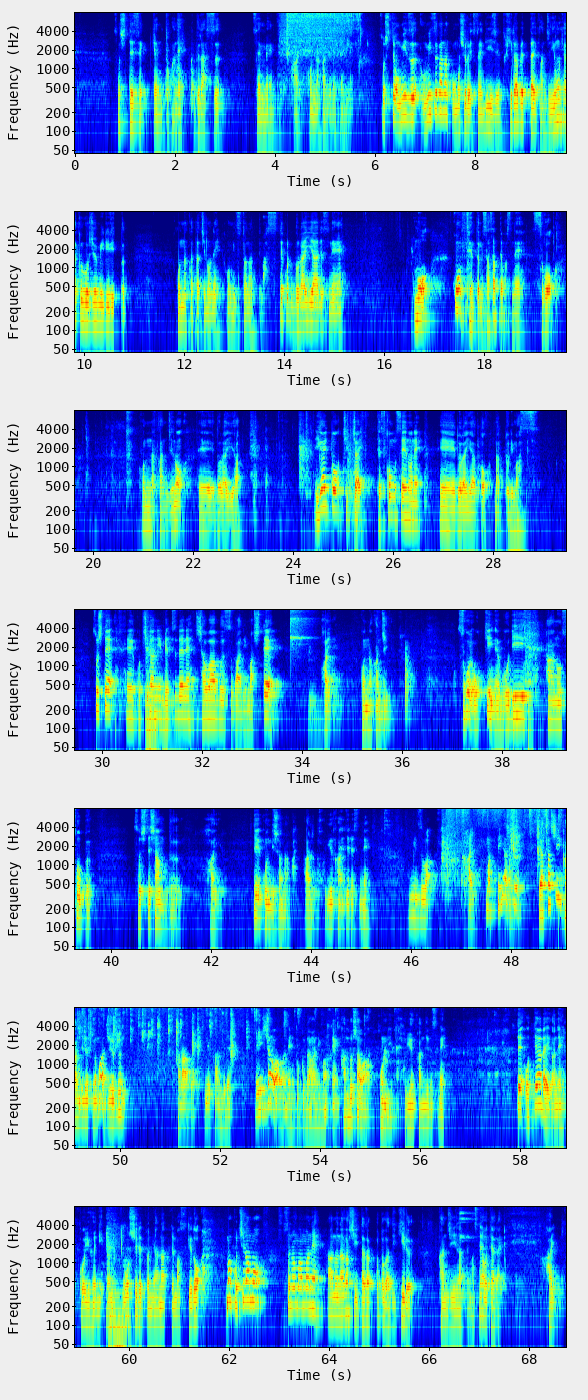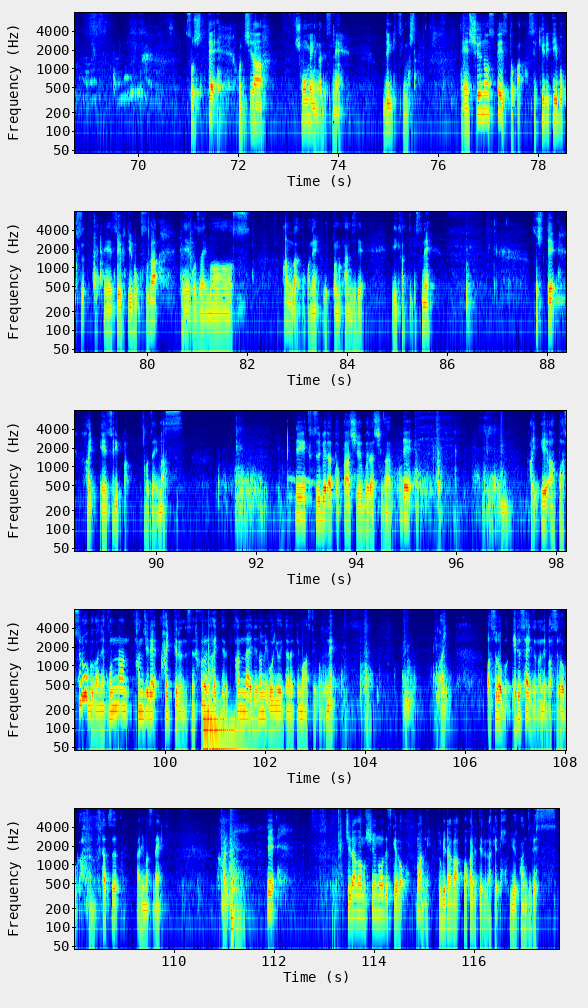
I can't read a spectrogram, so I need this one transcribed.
そして石鹸とかね、グラス、洗面。はい。こんな感じの洗面。そしてお水。お水がなんか面白いですね。リージェント平べったい感じ。450ml。こんな形のね、お水となってます。で、これドライヤーですね。もう、コンセントに刺さってますね。すご。こんな感じの、えードライヤー。意外とちっちゃいテスコム製のね、えードライヤーとなっております。そして、えーこちらに別でね、シャワーブースがありまして、はい、こんな感じ。すごい大きいね、ボディあのソープ、そしてシャンプー、はい。で、コンディショナーがあるという感じですね。お水は、はい。まあ、水圧、優しい感じですが、まあ十分かなという感じです。レインシャワーはね、特段ありません。ハンドシャワーオンリーという感じですね。で、お手洗いがね、こういう風に、ウォシュレットにはなってますけど、まあ、こちらも、そのままね、あの、流していただくことができる感じになってますね、お手洗い。はい。そして、こちら、正面がですね、電気つきました。えー収納スペースとか、セキュリティボックス、えーセーフティボックスが、えーございます。ハンガーとかね、ウッドの感じで、いい感じですね。そして、はい、えースリッパございます。で、靴べらとかシューブラシがあって、はい、えーあ、バスローブがね、こんな感じで入ってるんですね。袋に入ってる。館内でのみご利用いただけますということでね。はい。バスローブ、L サイズのね、バスローブが2つありますね。はい。で、こちら側も収納ですけど、まあね、扉が分かれてるだけという感じです。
